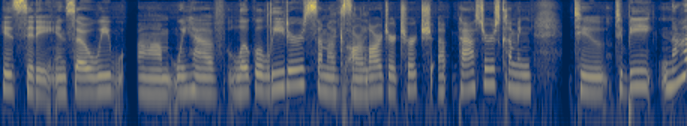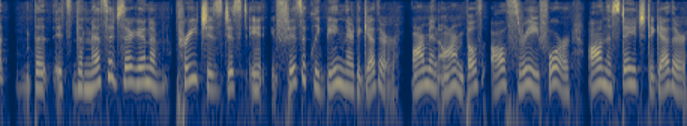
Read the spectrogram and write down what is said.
his city. And so we um, we have local leaders, some of Excellent. our larger church uh, pastors coming to to be not the it's the message they're going to preach is just i physically being there together arm in arm both all three four on the stage together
